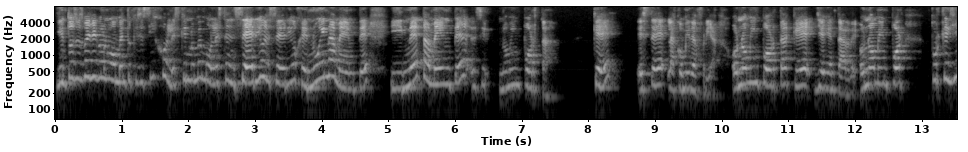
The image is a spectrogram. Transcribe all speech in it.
Y entonces va a llegar un momento que dices, híjole, es que no me molesta en serio, en serio, genuinamente y netamente, es decir, no me importa que esté la comida fría, o no me importa que lleguen tarde, o no me importa, porque ya,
